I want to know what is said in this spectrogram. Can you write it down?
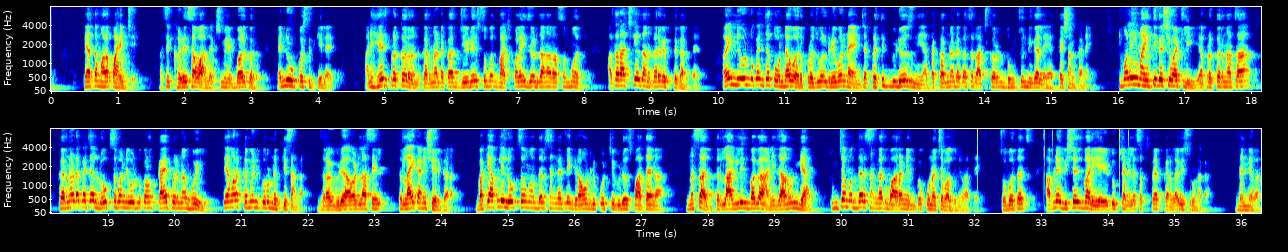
हे आता मला पाहायचे असे खडे सवाल लक्ष्मी हेब्बाळकर यांनी उपस्थित केले आहेत. आणि हेच प्रकरण कर्नाटकात जेडीएस सोबत भाजपालाही जड जाणार असं मत आता राजकीय जाणकार व्यक्त करतायत. ऐन निवडणुकांच्या तोंडावर प्रज्वल रेवण्णा यांच्या कथित व्हिडिओजनी आता कर्नाटकाचं राजकारण धुमसून निघालं यात काही शंका नाही. तुम्हाला ही माहिती कशी वाटली? या प्रकरणाचा कर्नाटकाच्या लोकसभा निवडणुकांवर काय परिणाम होईल ते आम्हाला कमेंट करून नक्की सांगा. जरा व्हिडिओ आवडला असेल तर लाईक आणि शेअर करा. बाकी आपले लोकसभा मतदारसंघातले ग्राउंड रिपोर्टचे व्हिडिओज पाहताय ना नसाल तर लागलीच बघा आणि जाणून घ्या तुमच्या मतदारसंघात वारा नेमकं कुणाच्या बाजूने वाहत आहे सोबतच आपल्या विशेष भारी या युट्यूब चॅनलला सबस्क्राईब करायला विसरू नका. धन्यवाद.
